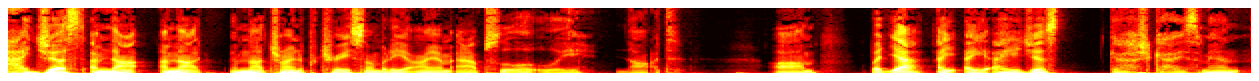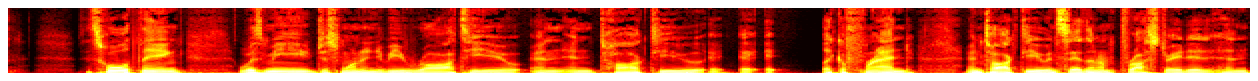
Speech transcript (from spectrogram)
I just I'm not I'm not I'm not trying to portray somebody I am absolutely not. Um, but yeah, I, I I just gosh, guys, man, this whole thing was me just wanting to be raw to you and and talk to you it, eh, it, eh, eh, like a friend and talk to you and say that I'm frustrated and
